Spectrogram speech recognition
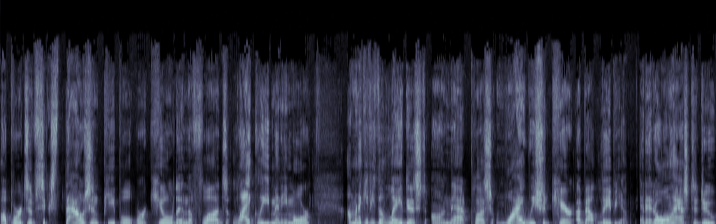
Upwards of 6,000 people were killed in the floods, likely many more. I'm going to give you the latest on that, plus why we should care about Libya. And it all has to do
